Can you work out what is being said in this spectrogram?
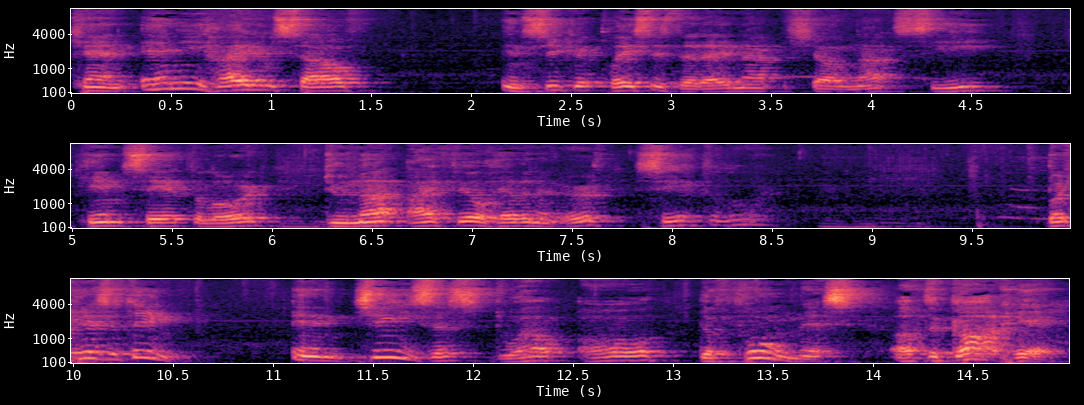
Can any hide himself in secret places that I not shall not see him, saith the Lord? Do not I fill heaven and earth, saith the Lord? But here's the thing. In Jesus dwelt all the fullness of the Godhead.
